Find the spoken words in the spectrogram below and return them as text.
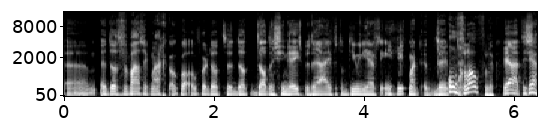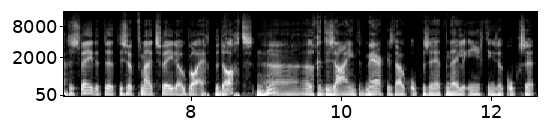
ehm, dat verbaas ik me eigenlijk ook wel over dat, eh, dat, dat een Chinees bedrijf het op die manier heeft ingericht. Maar de, de- Ongelooflijk. ja, het is, Ja. Is Zweden, het, het is ook vanuit Zweden ook wel echt bedacht. Eh, gedesigned, het merk is daar ook opgezet en de hele inrichting is ook opgezet.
